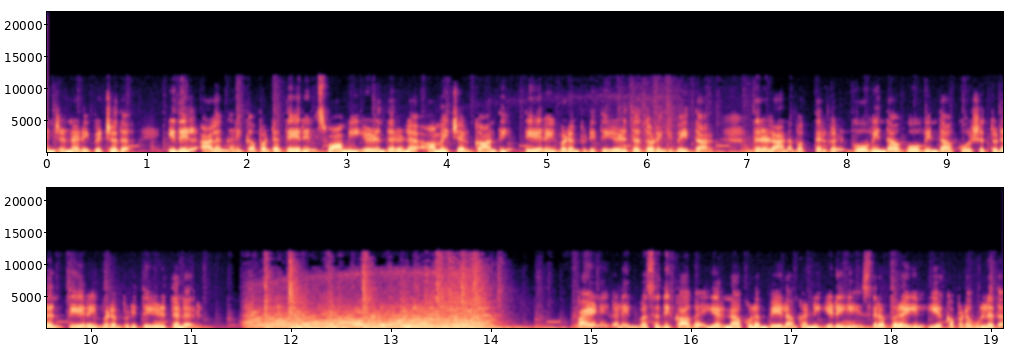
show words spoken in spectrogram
இன்று நடைபெற்றது. இதில் அலங்கரிக்கப்பட்ட தேரில் சுவாமி எழுந்தருள அமைச்சர் காந்தி தேரை வடம் பிடித்து இழுத்து தொடங்கி வைத்தார். திரளான பக்தர்கள் கோவிந்தா கோவிந்தா கோஷத்துடன் தேரை வடம் பிடித்து இழுத்தனர். பயணிகளின் வசதிக்காக எர்ணாகுளம் வேளாங்கண்ணி இடையே சிறப்பு ரயில் இயக்கப்பட உள்ளது.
